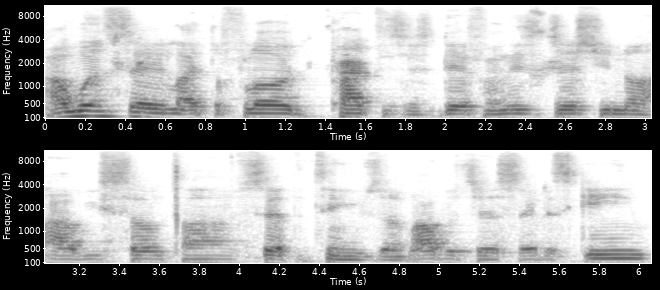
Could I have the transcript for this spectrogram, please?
I wouldn't say like the flow of practice is different. It's just you know how we sometimes set the teams up. I would just say the scheme,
